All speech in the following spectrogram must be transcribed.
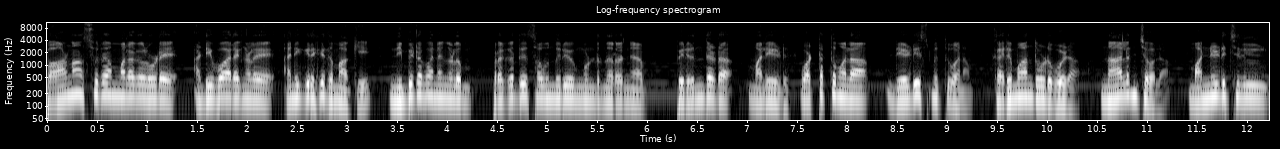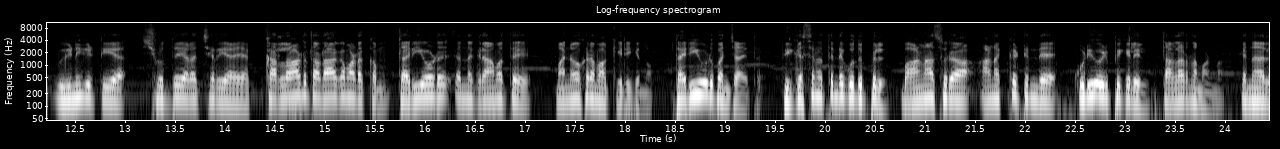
ബാണാസുര മലകളുടെ അടിവാരങ്ങളെ അനുഗ്രഹീതമാക്കി നിബിഡവനങ്ങളും പ്രകൃതി സൗന്ദര്യവും കൊണ്ട് നിറഞ്ഞ പെരുന്തട മലയിട് വട്ടത്തുമല ലേഡി സ്മിത്ത് വനം കരുമാന്തോട് പുഴ നാലഞ്ചോല മണ്ണിടിച്ചിലിൽ വീണുകിട്ടിയ ശുദ്ധജലച്ചെറിയായ കർലാട് തടാകമടക്കം തരിയോട് എന്ന ഗ്രാമത്തെ മനോഹരമാക്കിയിരിക്കുന്നു. തരിയൂട് പഞ്ചായത്ത് വികസനത്തിന്റെ കുതിപ്പിൽ ബാണാസുര അണക്കെട്ടിന്റെ കുടിയൊഴിപ്പിക്കലിൽ തളർന്ന മണ്ണ്. എന്നാൽ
